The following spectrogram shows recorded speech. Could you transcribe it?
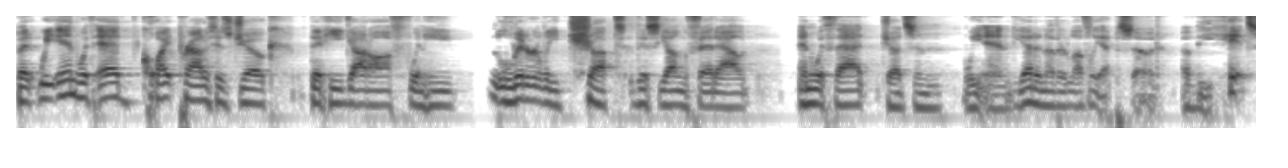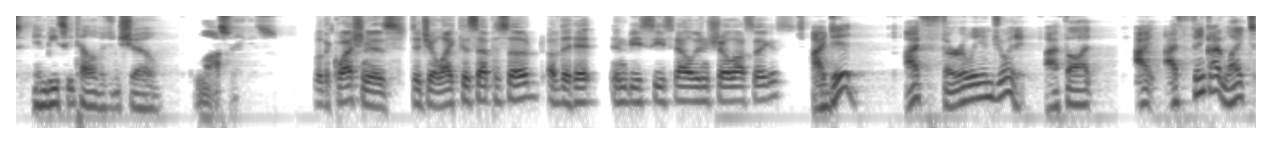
But we end with Ed quite proud of his joke that he got off when he literally chucked this young Fed out. And with that, Judson, we end yet another lovely episode of the hit NBC television show Las Vegas. Well, the question is Did you like this episode of the hit NBC television show Las Vegas? I did. I thoroughly enjoyed it. I thought, I, I think I liked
